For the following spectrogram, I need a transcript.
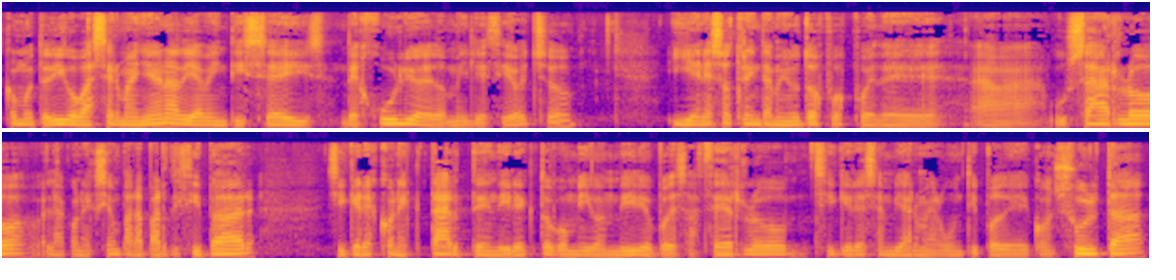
Como te digo, va a ser mañana, día 26 de julio de 2018. Y en esos 30 minutos pues puedes ah, usarlo, la conexión para participar. Si quieres conectarte en directo conmigo en vídeo, puedes hacerlo. Si quieres enviarme algún tipo de consulta,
